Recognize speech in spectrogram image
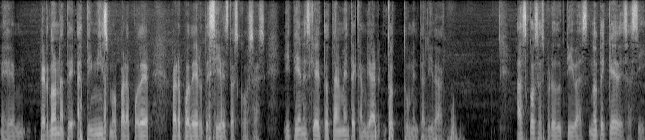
eh, Perdónate a ti mismo para poder, para poder decir estas cosas. Y tienes que totalmente cambiar tu, tu mentalidad. Haz cosas productivas, no te quedes así.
